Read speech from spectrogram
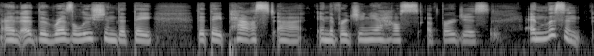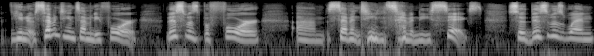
and uh, the resolution that they that they passed uh, in the Virginia House of Burgess. And listen, you know, 1774. This was before um, 1776. So this was when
